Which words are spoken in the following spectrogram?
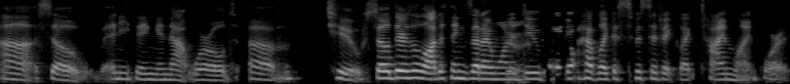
uh so anything in that world um too so there's a lot of things that i want to Yeah. do but i don't have like a specific like timeline for it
